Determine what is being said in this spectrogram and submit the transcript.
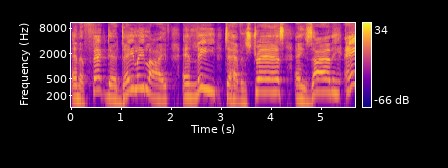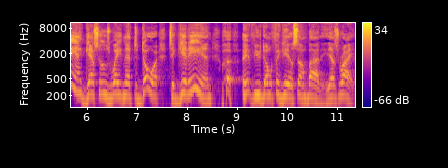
and affect their daily life and lead to having stress, anxiety, and guess who's waiting at the door to get in if you don't forgive somebody? That's right,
